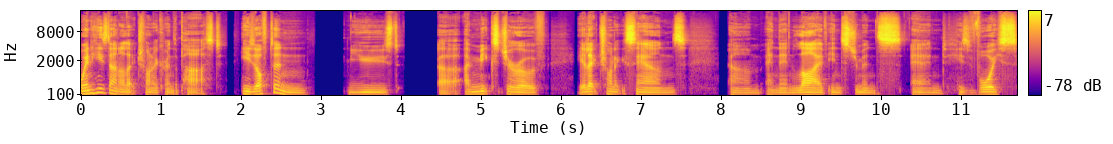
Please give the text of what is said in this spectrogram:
when he's done electronica in the past, he's often used uh, a mixture of electronic sounds um, and then live instruments and his voice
